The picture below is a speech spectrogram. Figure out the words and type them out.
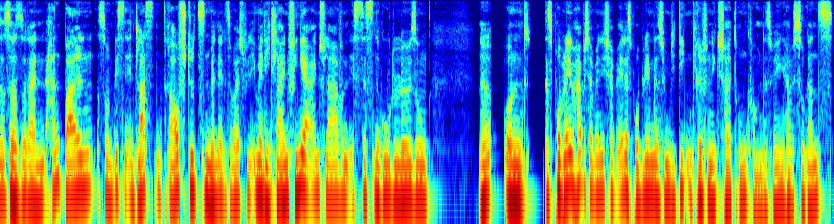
so, so, so deinen Handballen so ein bisschen entlastend draufstützen. Wenn dir zum Beispiel immer die kleinen Finger einschlafen, ist das eine gute Lösung. Ne? Und das Problem habe ich aber nicht. Ich habe eher das Problem, dass ich um die dicken Griffe nicht gescheit rumkomme. Deswegen habe ich so ganz,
